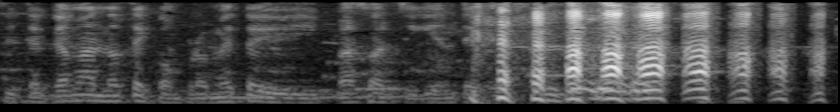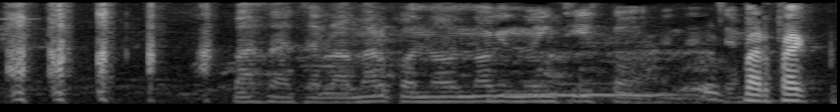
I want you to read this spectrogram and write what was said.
Si te quemas no te comprometo y paso al siguiente. Pásaselo a Marco, no, no, no insisto en el tema. Perfecto.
